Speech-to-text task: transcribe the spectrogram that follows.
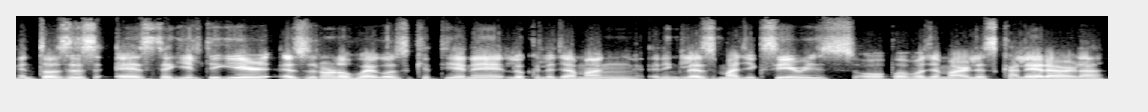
entonces, este Guilty Gear es uno de los juegos que tiene lo que le llaman en inglés Magic Series, o podemos llamarle escalera, ¿verdad?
